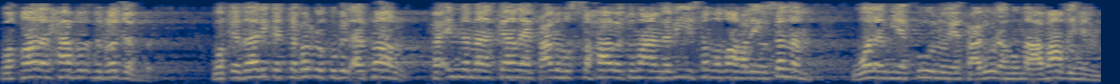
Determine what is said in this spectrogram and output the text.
وقال الحافظ ابن رجب وكذلك التبرك بالآثار فإنما كان يفعله الصحابة مع النبي صلى الله عليه وسلم ولم يكونوا يفعلونه مع بعضهم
